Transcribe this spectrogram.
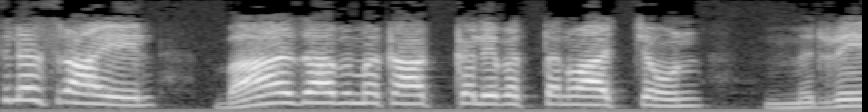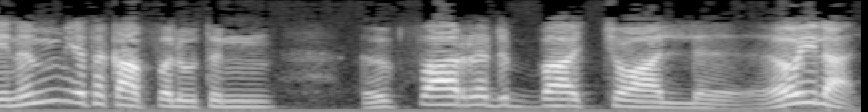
ስለ እስራኤል በአሕዛብ መካከል የበተኗቸውን ምድሬንም የተካፈሉትን እፋረድባቸዋለሁ ይላል።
